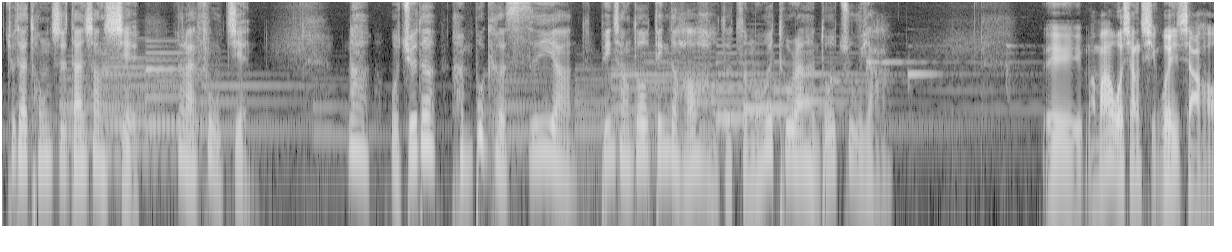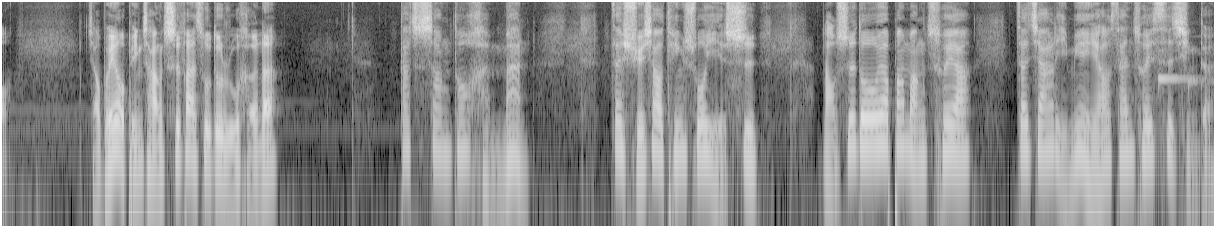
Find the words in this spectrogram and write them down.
就在通知单上写要来复检。那我觉得很不可思议啊，平常都盯得好好的，怎么会突然很多蛀牙？诶，妈妈，我想请问一下哈，小朋友平常吃饭速度如何呢？大致上都很慢，在学校听说也是。老师都要帮忙催啊，在家里面也要三催四请的，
